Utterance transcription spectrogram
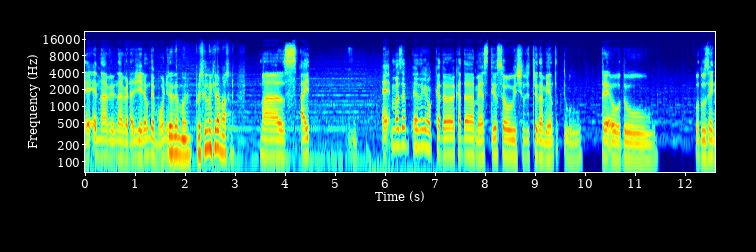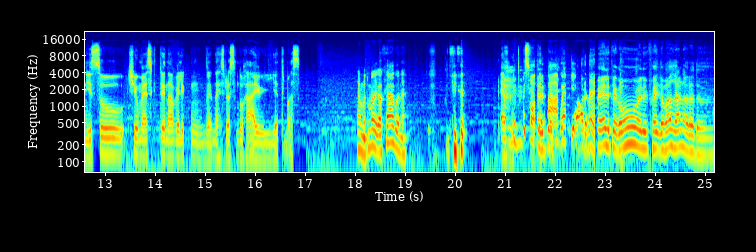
É, é, na, na verdade, ele é um demônio. Ele é né? um demônio. Por isso que ele não tira a máscara. Mas aí. É, mas é, é legal, cada, cada mestre tem o seu estilo de treinamento. Do, tre- o do. O do Zeniço tinha o mestre que treinava ele com, né, na respiração do raio e a trimassa. É muito mais legal que a água, né? É muito mais foda. Ele- A água é pior, né? É, ele pegou um. Ele foi, levou azar na hora do,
